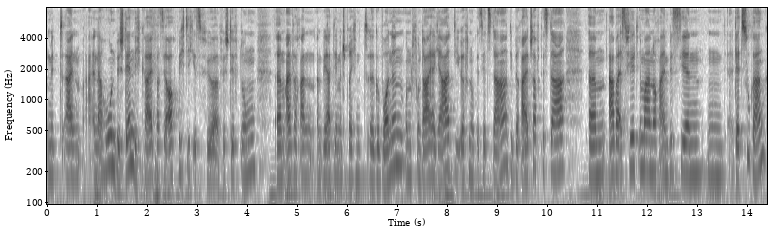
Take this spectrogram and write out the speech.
mit einem, einer hohen Beständigkeit, was ja auch wichtig ist für, für Stiftungen, ähm, einfach an, an, Wert dementsprechend äh, gewonnen. Und von daher, ja, die Öffnung ist jetzt da, die Bereitschaft ist da, ähm, aber es fehlt immer noch ein bisschen mh, hm, der Zugang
